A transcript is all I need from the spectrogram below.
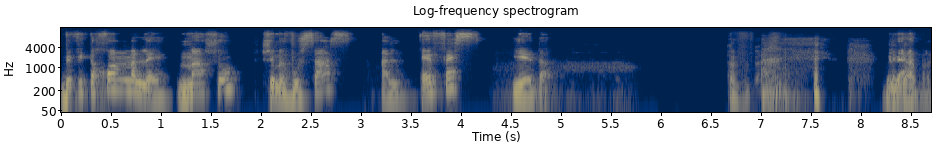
בביטחון מלא משהו שמבוסס על אפס ידע. לגמרי.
